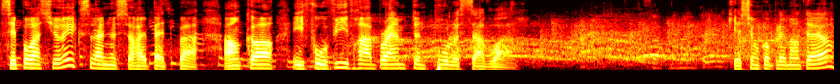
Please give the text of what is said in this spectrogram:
c'est pour assurer que cela ne se répète pas. Encore, il faut vivre à Brampton pour le savoir. Question complémentaire?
